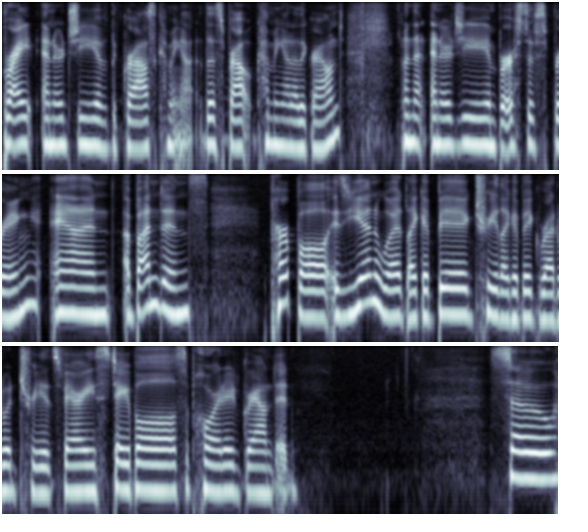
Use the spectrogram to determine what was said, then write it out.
bright energy of the grass coming out the sprout coming out of the ground and that energy and burst of spring. And abundance purple is yin wood like a big tree like a big redwood tree. It's very stable supported grounded. So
